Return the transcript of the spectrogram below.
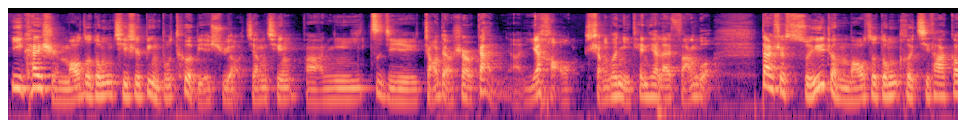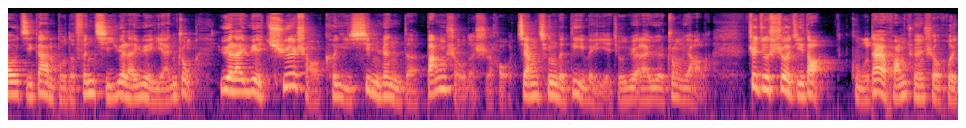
一开始，毛泽东其实并不特别需要江青啊，你自己找点事儿干啊也好，省得你天天来烦我。但是随着毛泽东和其他高级干部的分歧越来越严重，越来越缺少可以信任的帮手的时候，江青的地位也就越来越重要了。这就涉及到古代皇权社会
